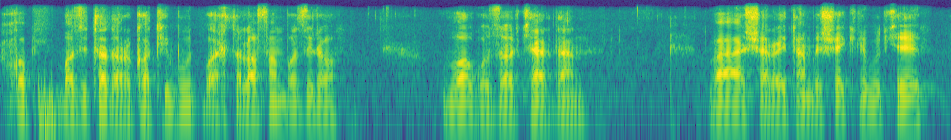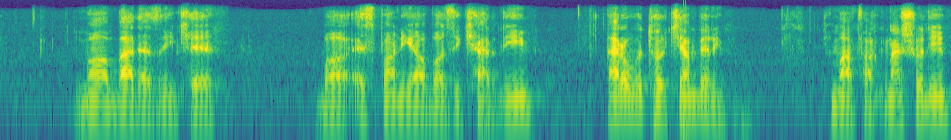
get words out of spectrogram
خب بازی تدارکاتی بود با اختلاف هم بازی را واگذار کردن. و شرایط هم به شکلی بود که ما بعد از اینکه با اسپانیا بازی کردیم قرار به ترکیه هم بریم. موفق نشدیم.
